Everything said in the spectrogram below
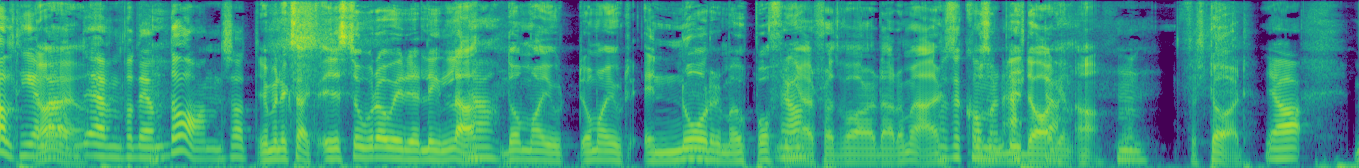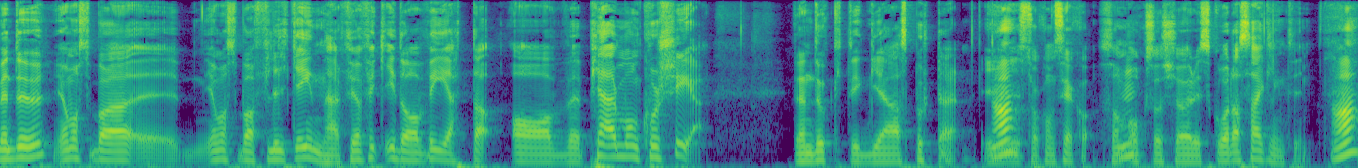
allt hela, Ja, ja. även på den dagen. Så att, Ja men exakt, i det stora och i det lilla, Ja. de, har gjort, de har gjort enorma uppoffringar Ja. för att vara där de är. Och så kommer en blir ärta. dagen ja, Mm. förstörd. ja, Men du, jag måste, bara, eh, jag måste bara flika in här för jag fick idag veta av Pierre Moncourget den duktiga spurtaren i Ja. Stockholm CK som Mm. också kör i Skoda Cycling Team. ja,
